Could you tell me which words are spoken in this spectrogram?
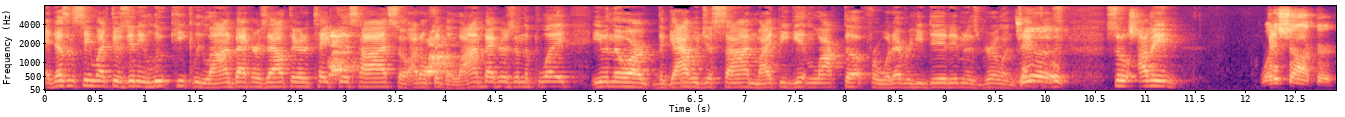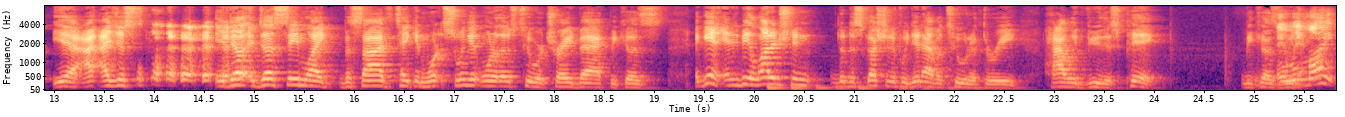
It doesn't seem like there's any Luke Kuechly linebackers out there to take this high, so I don't think a linebacker's in the play. Even though our the guy we just signed might be getting locked up for whatever he did, him and his girl in Texas. So I mean, What a shocker! yeah, I, I just it does it does seem like besides taking one swing at one of those two or trade back because again it'd be a lot interesting the discussion if we did have a two and a three how we'd view this pick because and we- we might,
